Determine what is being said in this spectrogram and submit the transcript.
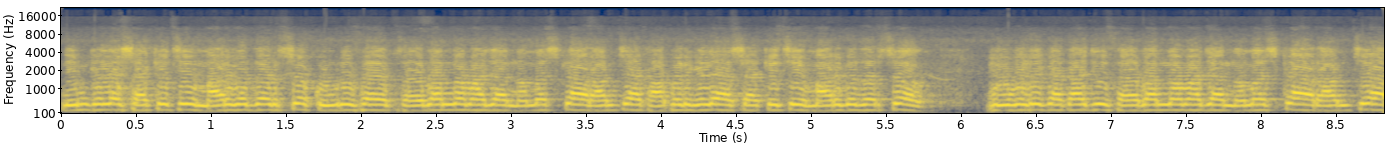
निमखेडा शाखेचे मार्गदर्शक कुमरे साहेब साहेबांना माझा नमस्कार. आमच्या खापडखेड्या शाखेचे मार्गदर्शक भिवगडे काकाजी साहेबांना माझा नमस्कार. आमच्या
